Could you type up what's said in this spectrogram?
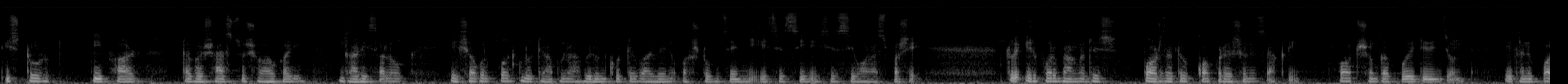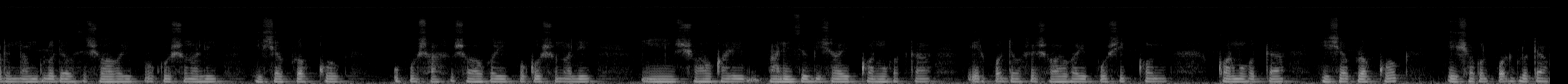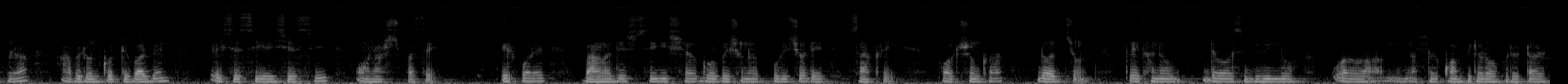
স্টোর কিপার তারপর স্বাস্থ্য সহকারী, গাড়ি চালক এই সকল পদগুলোতে আপনারা আবেদন করতে পারবেন অষ্টম শ্রেণি, এসএসসি, এইচএসসি অনার্স পাশে। তো এরপর বাংলাদেশ পর্যটক কর্পোরেশনের চাকরি। পদ সংখ্যা পঁয়ত্রিশ জন। এখানে পদের নামগুলো দেওয়া আছে সহকারী প্রকৌশলী, হিসাব রক্ষক সহকারী প্রকৌশলী সহকারী বাণিজ্য বিষয়ক কর্মকর্তা, এরপর দেওয়া আছে সহকারী প্রশিক্ষণ কর্মকর্তা, হিসাব রক্ষক। এই সকল পদগুলোতে আপনারা আবেদন করতে পারবেন। এসএসসি এইচএসসি অনার্স পাশে এরপরে বাংলাদেশ চিকিৎসা গবেষণা পরিষদে চাকরি, পদ সংখ্যা দশজন তো এখানেও দেওয়া আছে বিভিন্ন আপনার কম্পিউটার অপারেটর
